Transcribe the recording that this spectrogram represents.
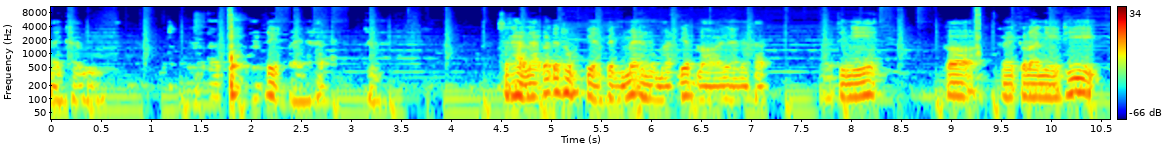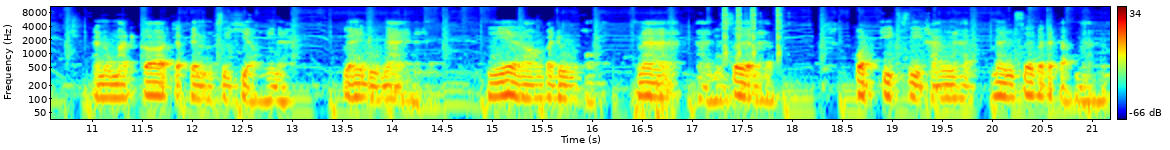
ในครั้งแล้วกดอัปเดตไปนะครับ สถานะก็จะถูกเปลี่ยนเป็นไม่อนุมัติเรียบร้อยแล้วนะครับ ทีนี้ก็ในกรณีที่อนุมัติก็จะเป็นสีเขียวนี่นะ เพื่อให้ดูง่ายนะครับทีนี้ลองไปดูของหน้าอ่า user นะครับ กดอีก 4 ครั้งนะครับ หน้า user ก็จะกลับมาครับ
